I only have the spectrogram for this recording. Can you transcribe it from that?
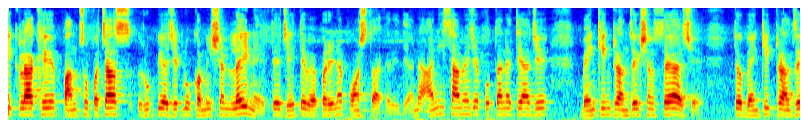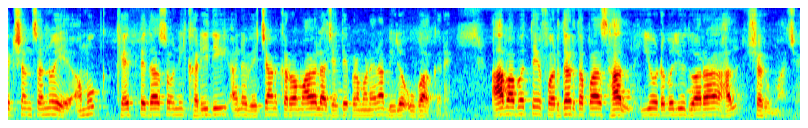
એક લાખે પાંચસો પચાસ રૂપિયા જેટલું કમિશન લઈને તે જે તે વેપારીને પહોંચતા કરી દે. અને આની સામે જે પોતાને ત્યાં જે બેન્કિંગ ટ્રાન્ઝેક્શન્સ થયા છે, તો બેન્કિંગ ટ્રાન્ઝેક્શન્સ અન્વયે અમુક ખેત પેદાશોની ખરીદી અને વેચાણ કરવામાં આવેલા છે તે પ્રમાણેના બિલો ઊભા કરે. આ બાબતે ફર્ધર તપાસ હાલ ઈઓડબલ્યુ દ્વારા હાલ શરૂમાં છે.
